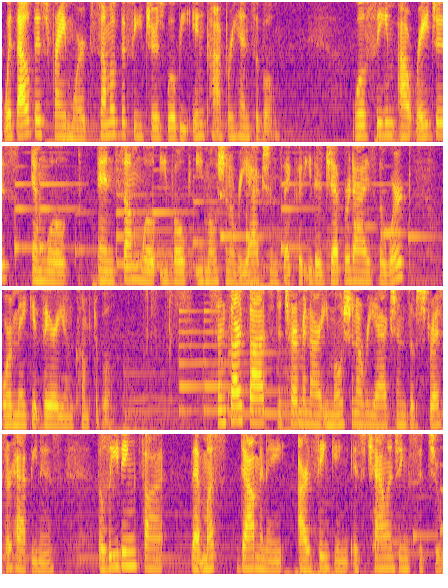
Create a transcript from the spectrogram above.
Without this framework, some of the features will be incomprehensible, will seem outrageous, and will and some will evoke emotional reactions that could either jeopardize the work or make it very uncomfortable. Since our thoughts determine our emotional reactions of stress or happiness, the leading thought that must dominate our thinking is challenging situ-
